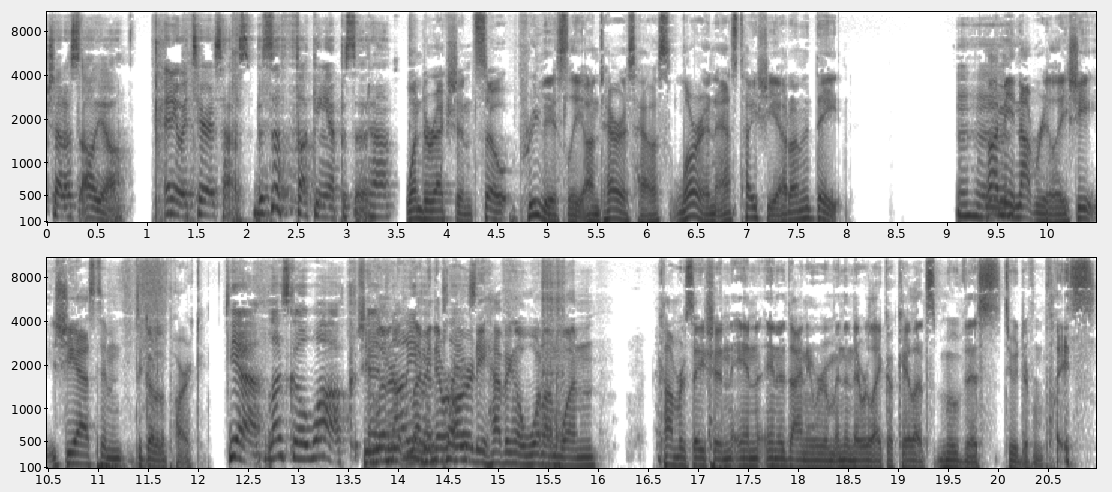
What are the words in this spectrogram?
Shout outs to all y'all. Anyway, Terrace House. This is a fucking episode, huh? One Direction. So previously on Terrace House, Lauren asked Taishi out on a date. Mm-hmm. I mean, not really. She she asked him to go to the park. Yeah, let's go walk. She And not literally. I mean, they were already having a one on one conversation in in a dining room, and then they were like, "Okay, let's move this to a different place."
